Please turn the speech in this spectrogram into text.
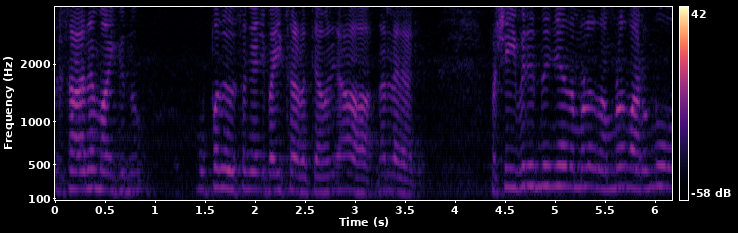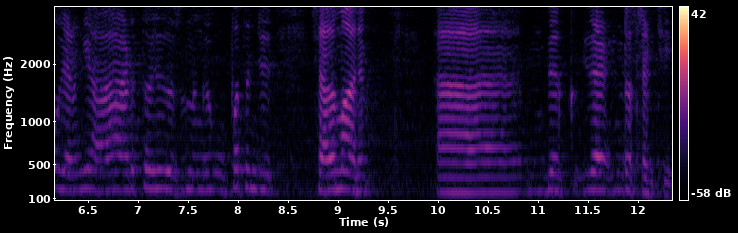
ഒരു സാധനം വാങ്ങിക്കുന്നു മുപ്പത് ദിവസം കഴിഞ്ഞ് പൈസ അടച്ചാൽ മതി. ആ നല്ല കാര്യം. പക്ഷേ ഇവരെന്ന് കഴിഞ്ഞാൽ നമ്മൾ നമ്മൾ മറന്നു പോവുകയാണെങ്കിൽ ആ അടുത്ത ഒരു ദിവസം നിങ്ങൾക്ക് മുപ്പത്തഞ്ച് ശതമാനം ഇത് ഇത് ഇൻട്രസ്റ്റ് അടിച്ച്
